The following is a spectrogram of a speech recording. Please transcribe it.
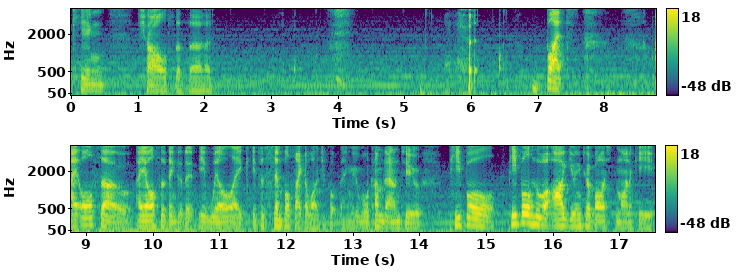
King Charles the Third. but I also I also think that it, it will like it's a simple psychological thing. It will come down to people people who were arguing to abolish the monarchy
